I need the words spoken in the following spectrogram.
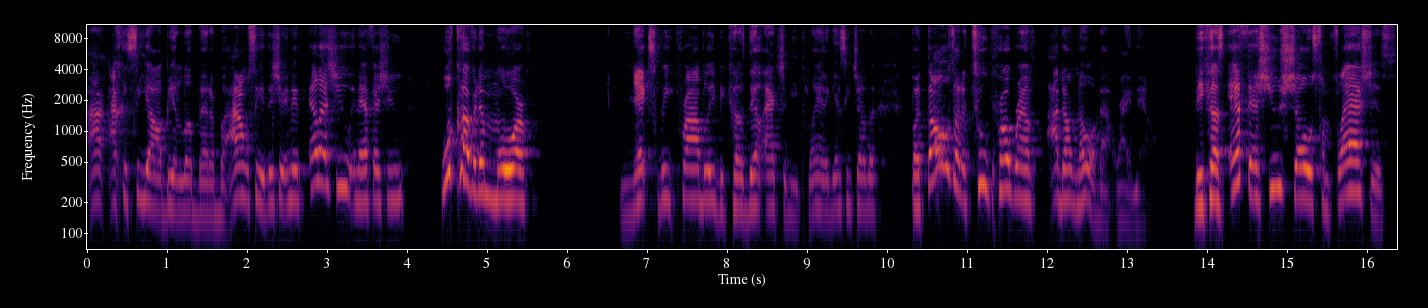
I, I could see y'all being a little better, but I don't see it this year. And then LSU and FSU, we'll cover them more next week, probably because they'll actually be playing against each other. But those are the two programs I don't know about right now because FSU showed some flashes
